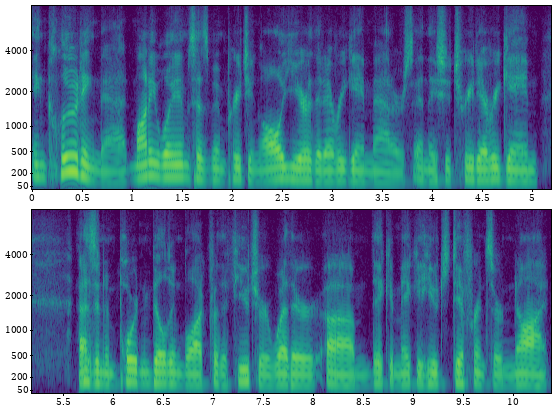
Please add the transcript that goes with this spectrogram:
including that, Monty Williams has been preaching all year that every game matters and they should treat every game as an important building block for the future, whether um, they can make a huge difference or not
